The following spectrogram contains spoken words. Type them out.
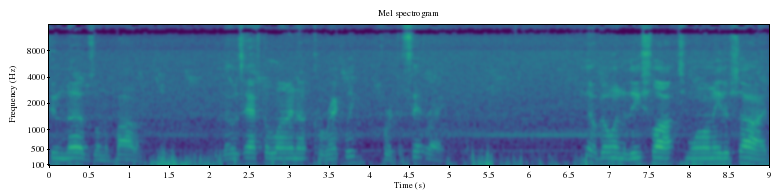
two nubs on the bottom. Those have to line up correctly for it to fit right. They'll go into these slots, one on either side.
